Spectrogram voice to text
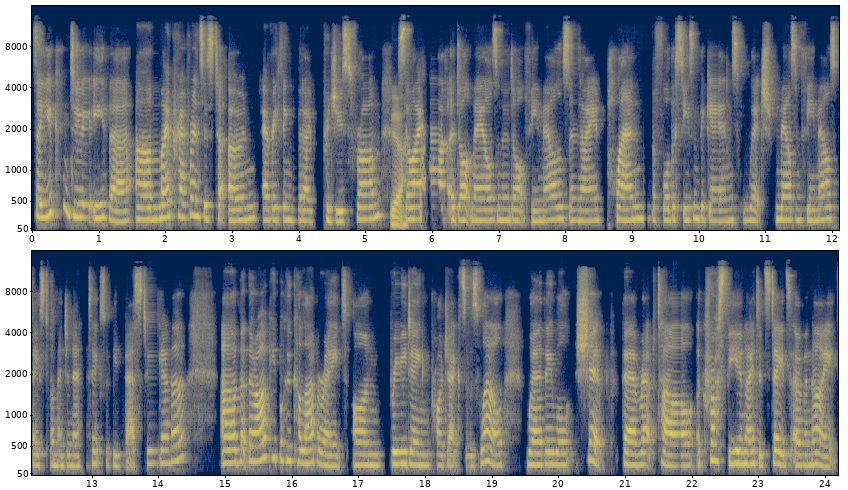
so you can do either. Um, my preference is to own everything that I produce from. Yeah. So I have adult males and adult females, and I plan before the season begins which males and females, based on their genetics, would be best together. Uh, but there are people who collaborate on breeding projects as well, where they will ship their reptile across the United States overnight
